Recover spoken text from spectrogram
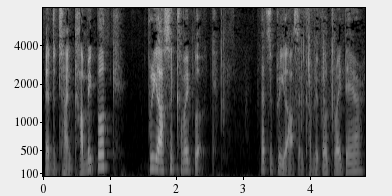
Better Time comic book. Pretty awesome comic book. That's a pretty awesome comic book right there.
